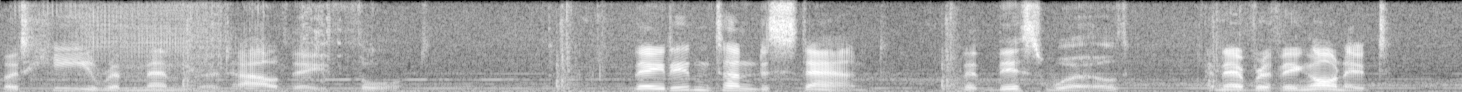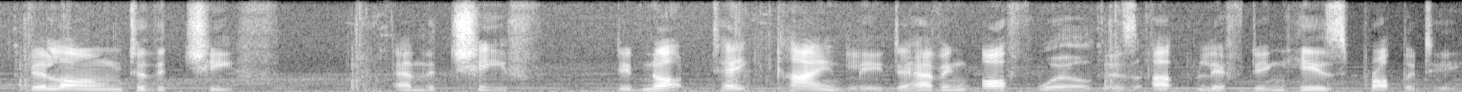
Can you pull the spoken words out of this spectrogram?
But he remembered how they thought. They didn't understand that this world and everything on it belonged to the chief, and the chief did not take kindly to having off-worlders uplifting his property.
